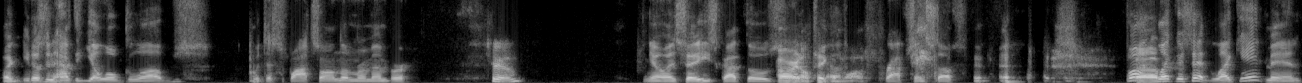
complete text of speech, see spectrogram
like he doesn't have the yellow gloves with the spots on them. Remember, True. You know, and say he's got those. all right, I'll take uh, him off. wraps and stuff. But Uh, like I said, like Ant Man,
